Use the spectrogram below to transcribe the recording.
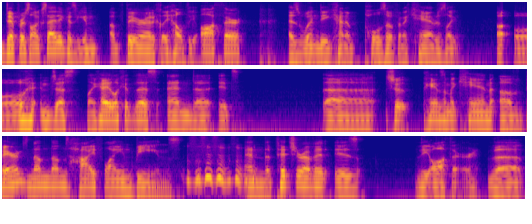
Dipper's all excited because he can uh, theoretically help the author. As Wendy kind of pulls open a can, just like, uh oh, and just like, hey, look at this, and uh, it's uh, sh- hands him a can of Baron's Num Nums High Flying Beans, and the picture of it is the author, the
